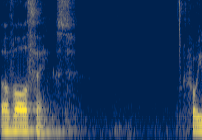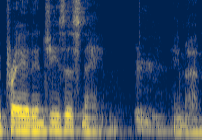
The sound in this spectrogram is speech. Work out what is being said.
of all things. For we pray it in Jesus' name. Amen.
